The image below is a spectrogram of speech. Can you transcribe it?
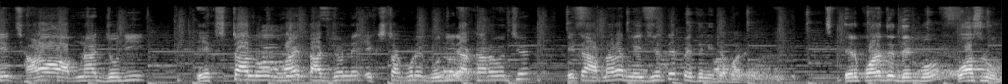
এছাড়াও আপনার যদি এক্সট্রা লোক হয়, তার জন্য এক্সট্রা করে গদি রাখা রয়েছে। এটা আপনারা মেঝেতে পেতে নিতে পারেন। এরপরেতে দেখব ওয়াশরুম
